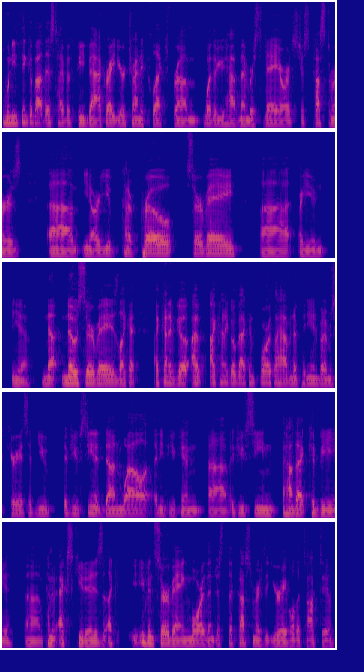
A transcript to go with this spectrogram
when you think about this type of feedback, right, you're trying to collect from whether you have members today or it's just customers, um, you know, are you kind of pro survey? Uh, are you, you know, no, no surveys? Like I, I kind of go, I, I kind of go back and forth. I have an opinion, but I'm just curious if you've, if you've seen it done well and if you can, uh, if you've seen how that could be um, kind of executed is like even surveying more than just the customers that you're able to talk to.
